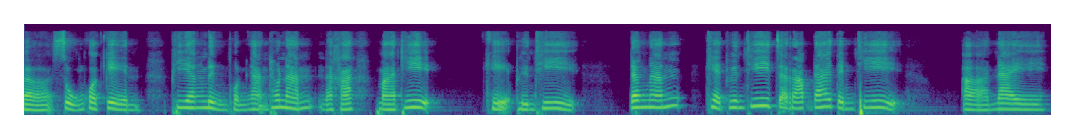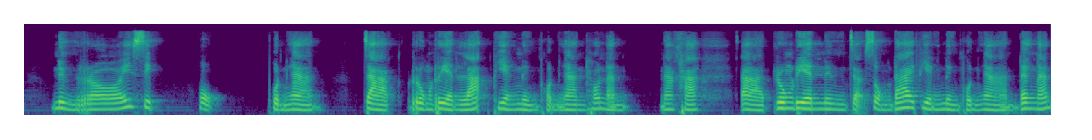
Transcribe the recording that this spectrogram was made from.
อสูงกว่าเกณฑ์ เพียงหนึ่งผลงานเท่านั้นนะคะ มาที่เขตพื้นที่ ดังนั้นเขตพื้นที่จะรับได้เต็มที่เอ่อใน 116 ผลงาน จากโรงเรียนละเพียงหนึ่งผลงานเท่านั้นนะคะโรงเรียนหนึ่งจะส่งได้เพียงหนึ่งผลงาน ดังนั้น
